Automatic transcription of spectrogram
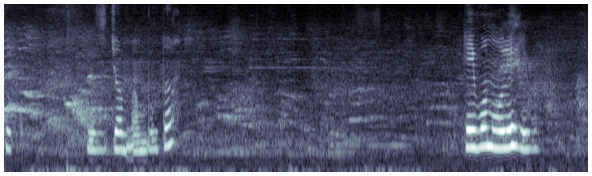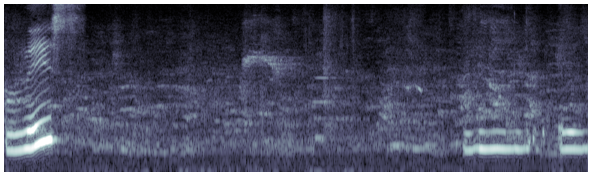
çok yazacağım ben burada. Hayvan öyle hayvan. Ev-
